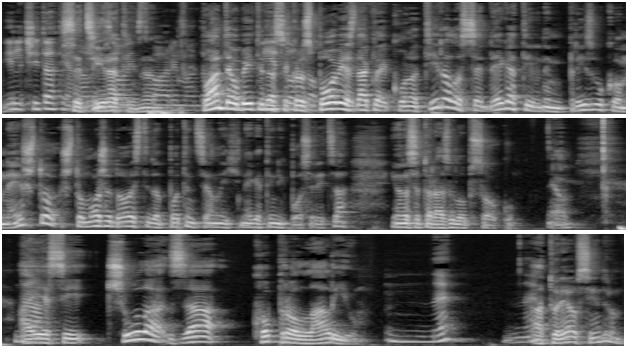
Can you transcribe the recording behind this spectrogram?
ili čitati secirati. ovim Da. stvarima. Da. Poanta je u biti da se to kroz to. povijest, dakle, konotiralo se negativnim prizvukom nešto što može dovesti do potencijalnih negativnih posljedica i onda se to razvilo u psovku. Jel? A Da. jesi čula za koprolaliju? Ne, ne. A Tureov sindrom?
